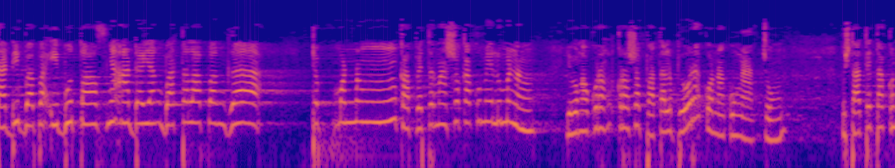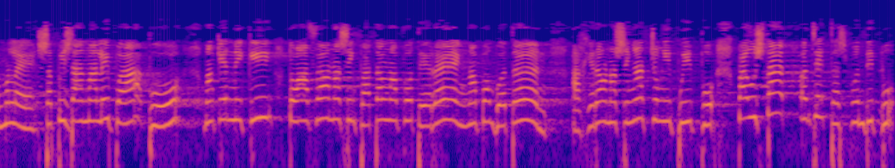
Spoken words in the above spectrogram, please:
Tadi Bapak Ibu tawafnya ada yang batal apa enggak? Dep meneng Kabeh termasuk aku melu meneng. Ya wong aku krasa batal lebih ora kon aku ngacung Ustaz takon meleh, sepisan malih Pak, Bu. Makin niki thawafe ana sing batal napa dereng, napa mboten. Akhirnya ana sing ngacung ibu-ibu. Pak Ustaz, once das pundi Bu?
